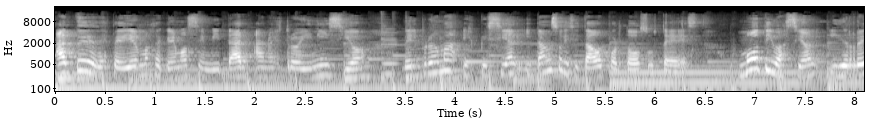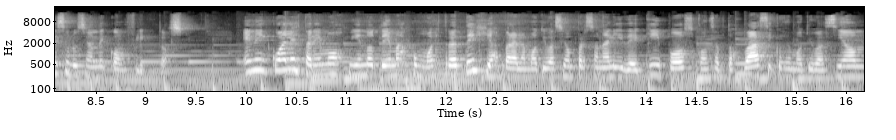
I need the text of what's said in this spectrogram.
Antes de despedirnos, te queremos invitar a nuestro inicio del programa especial y tan solicitado por todos ustedes, motivación y resolución de conflictos en el cual estaremos viendo temas como estrategias para la motivación personal y de equipos, conceptos básicos de motivación,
